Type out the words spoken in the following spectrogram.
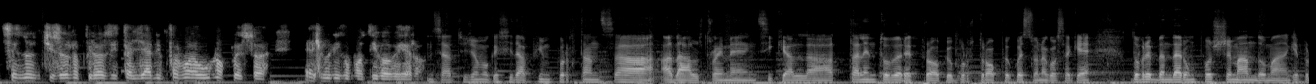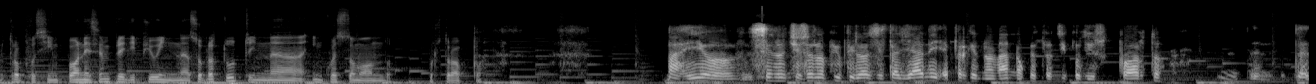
se non ci sono piloti italiani in Formula 1 questo è l'unico motivo vero. Esatto, diciamo che si dà più importanza ad altro, ahimè, anziché al talento vero e proprio, purtroppo, e questa è una cosa che dovrebbe andare un po' scemando, ma che purtroppo si impone sempre di più, in, soprattutto in, in questo mondo, purtroppo. Ma io, se non ci sono più piloti italiani è perché non hanno questo tipo di supporto da,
